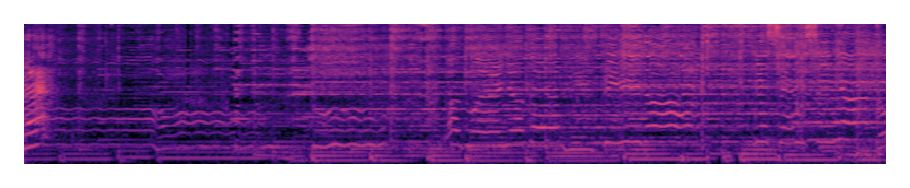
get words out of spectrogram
¿Eh? la dueña de mi vida me has enseñado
